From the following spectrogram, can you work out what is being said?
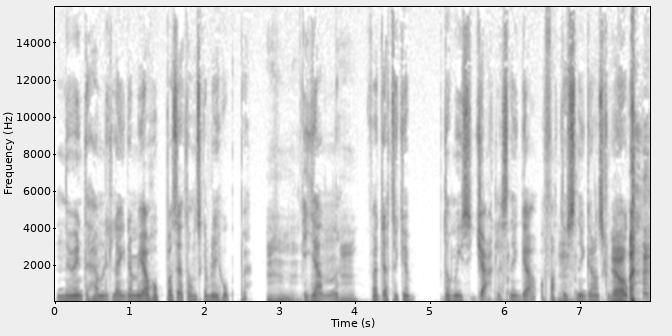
nu är det inte hemligt längre, men jag hoppas att de ska bli ihop Mhm. igen. Mm. För att jag tycker de är ju så jäkla snygga. Och fatta hur Mm. snygga de skulle vara Ja. ihop.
